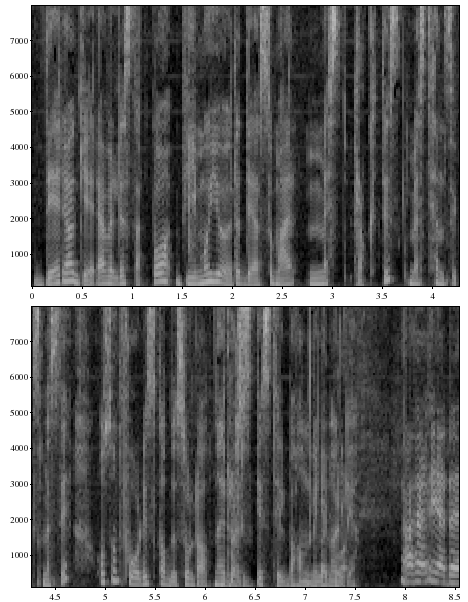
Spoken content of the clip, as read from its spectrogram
Det reagerer jeg veldig sterkt på. Vi må gjøre det som er mest praktisk, mest hensiktsmessig, og som får de skadde soldatene raskest til behandling i Norge. Ja, Her er det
